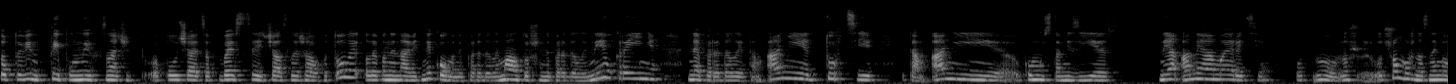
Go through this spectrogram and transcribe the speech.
Тобто він, типу, у них, значить, виходить, весь цей час лежав готовий, але вони навіть нікому не передали. Мало того, що не передали ні Україні, не передали там ані Турції, там, ані комусь там із ЄС, не Америці. От, ну, ну, от що можна з ними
